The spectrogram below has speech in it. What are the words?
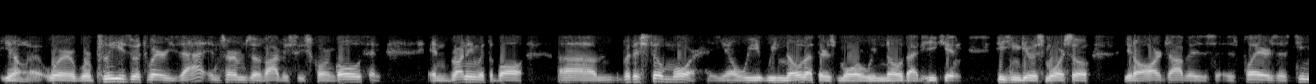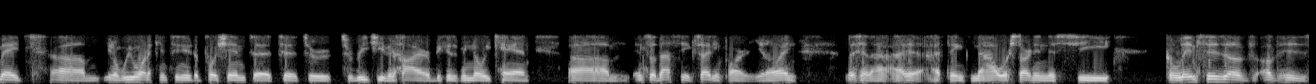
you know we're we're pleased with where he's at in terms of obviously scoring goals and and running with the ball. Um, but there's still more. You know, we we know that there's more. We know that he can he can give us more. So you know, our job as as players, as teammates, um, you know, we want to continue to push him to to to to reach even higher because we know he can. Um, and so that's the exciting part, you know. And listen, I I think now we're starting to see glimpses of of his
